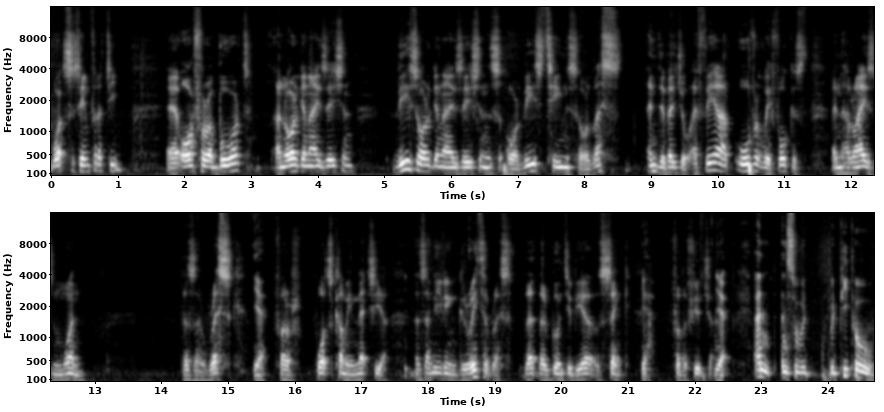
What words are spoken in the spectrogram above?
what's the same for a team? Uh, or for a board, an organisation, these organisations or these teams or this individual, if they are overly focused in Horizon 1, there's a risk Yeah. for what's coming next year. There's an even greater risk that they're going to be out of sync Yeah. for the future. Yeah. And and so would would people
